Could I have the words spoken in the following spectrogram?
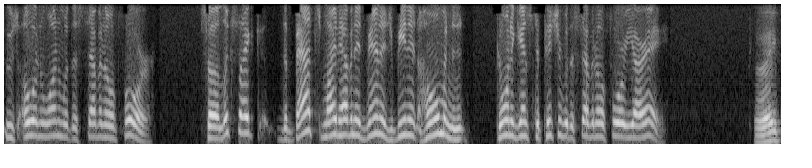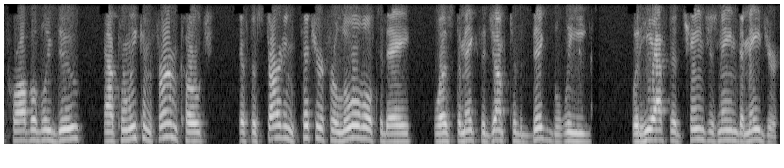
who's 0-1 with a 704. So it looks like the bats might have an advantage being at home and going against a pitcher with a 704 ERA. They probably do. Now, can we confirm, Coach, if the starting pitcher for Louisville today was to make the jump to the big league, would he have to change his name to Major?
